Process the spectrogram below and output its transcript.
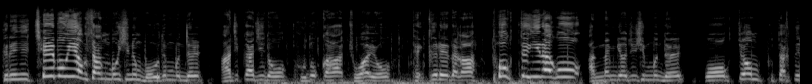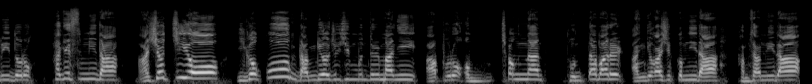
그러니 칠봉이 영상 보시는 모든 분들 아직까지도 구독과 좋아요 댓글에다가 폭등이라고 안 남겨주신 분들 꼭 좀 부탁드리도록 하겠습니다. 아셨지요? 이거 꼭 남겨주신 분들만이 앞으로 엄청난 돈다발을 안겨가실 겁니다. 감사합니다.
